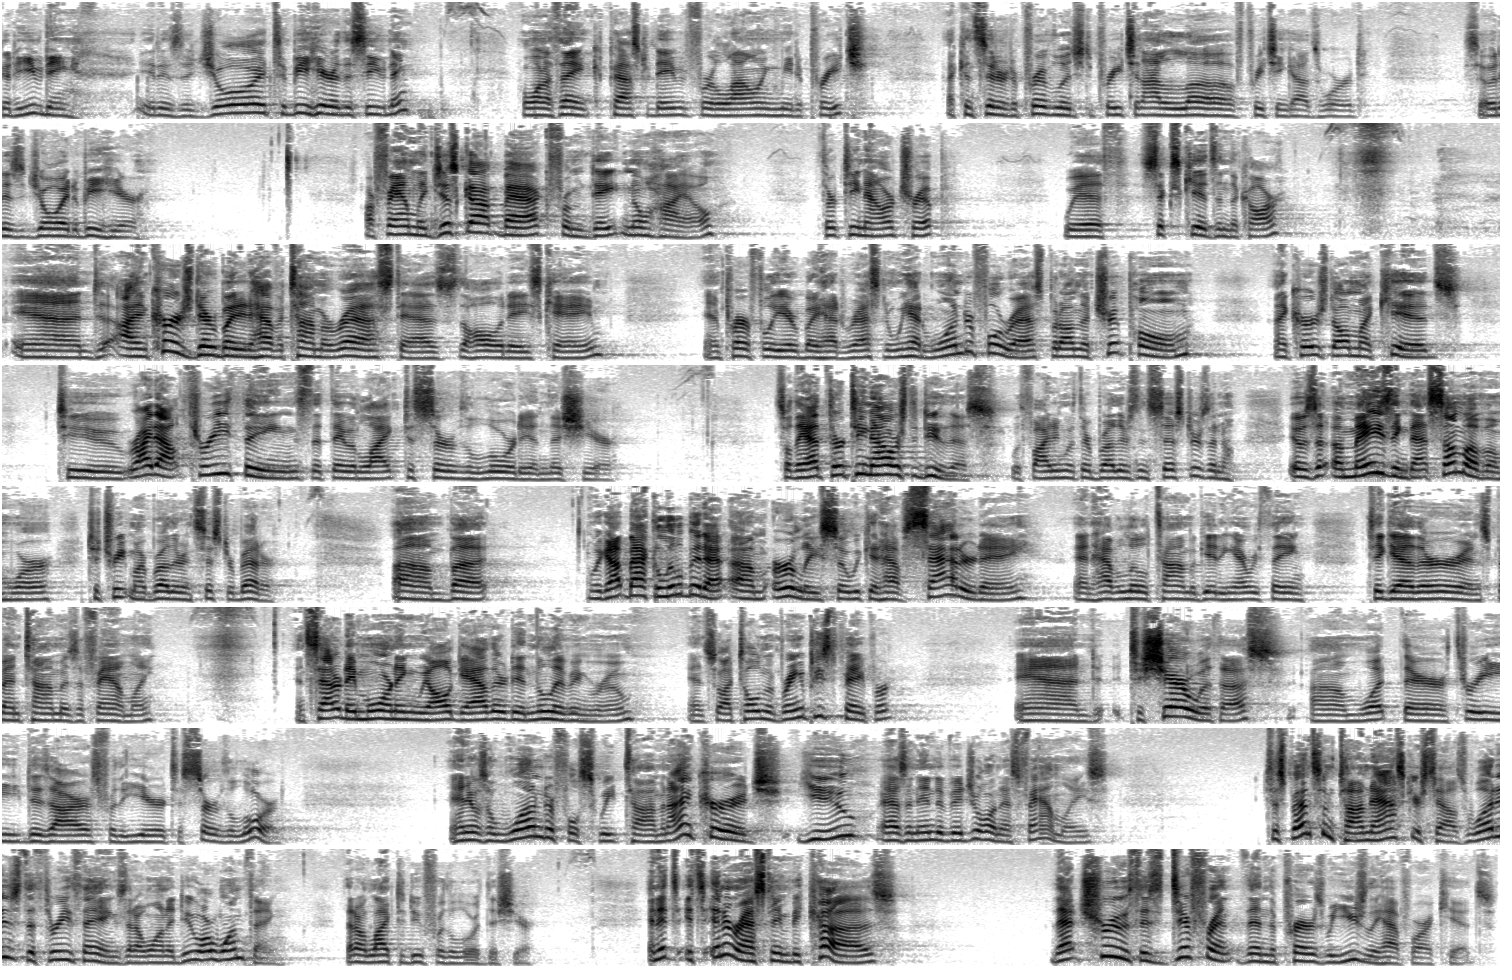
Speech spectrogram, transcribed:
Good evening. It is a joy to be here this evening. I want to thank Pastor David for allowing me to preach. I consider it a privilege to preach, and I love preaching God's word. So it is a joy to be here. Our family just got back from Dayton, Ohio, 13 hour trip with six kids in the car. And I encouraged everybody to have a time of rest as the holidays came and prayerfully everybody had rest. And we had wonderful rest. But on the trip home, I encouraged all my kids to write out three things that they would like to serve the Lord in this year. So they had 13 hours to do this with fighting with their brothers and sisters. And it was amazing that some of them were to treat my brother and sister better. Um, but we got back a little bit at, um, early so we could have Saturday and have a little time of getting everything together and spend time as a family. And Saturday morning, we all gathered in the living room. And so I told them to bring a piece of paper and to share with us um, what their three desires for the year to serve the Lord. And it was a wonderful, sweet time. And I encourage you, as an individual and as families, to spend some time to ask yourselves what is the three things that I want to do, or one thing that I'd like to do for the Lord this year? And it's, it's interesting because that truth is different than the prayers we usually have for our kids.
